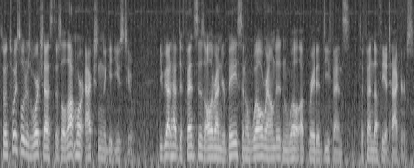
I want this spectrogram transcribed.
So in Toy Soldiers War Chest, there's a lot more action to get used to. You've got to have defenses all around your base and a well-rounded and well-upgraded defense to fend off the attackers.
